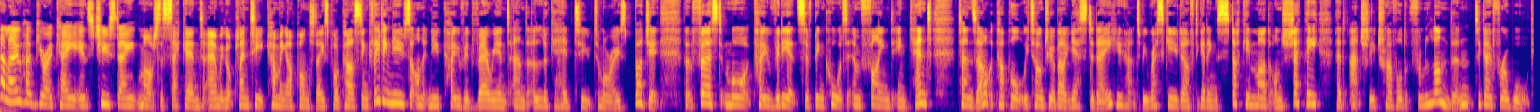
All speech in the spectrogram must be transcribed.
Hello, hope you're okay. It's Tuesday, March the 2nd, and we've got plenty coming up on today's podcast, including news on a new COVID variant and a look ahead to tomorrow's budget. But first, more COVIDiots have been caught and fined in Kent. Turns out a couple we told you about yesterday who had to be rescued after getting stuck in mud on Sheppey had actually travelled from London to go for a walk.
